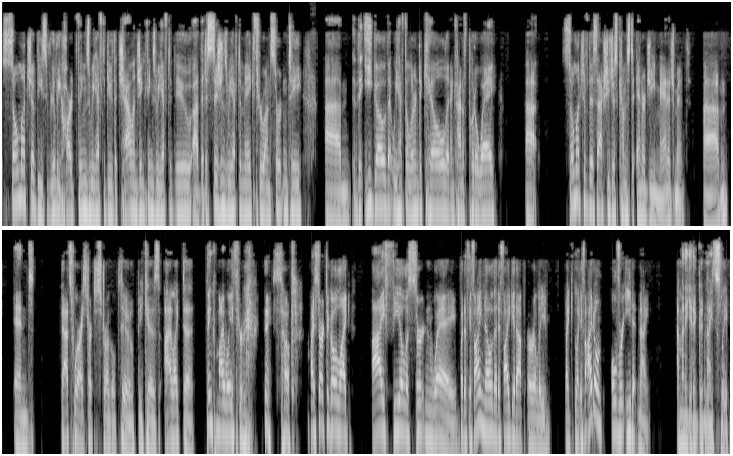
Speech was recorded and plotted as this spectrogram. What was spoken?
so much of these really hard things we have to do, the challenging things we have to do, uh, the decisions we have to make through uncertainty, um, the ego that we have to learn to kill and kind of put away. Uh, so much of this actually just comes to energy management. Um, and that's where I start to struggle too, because I like to think my way through everything. So I start to go like, I feel a certain way, but if, if I know that if I get up early, like, like if I don't overeat at night, I'm going to get a good night's sleep.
